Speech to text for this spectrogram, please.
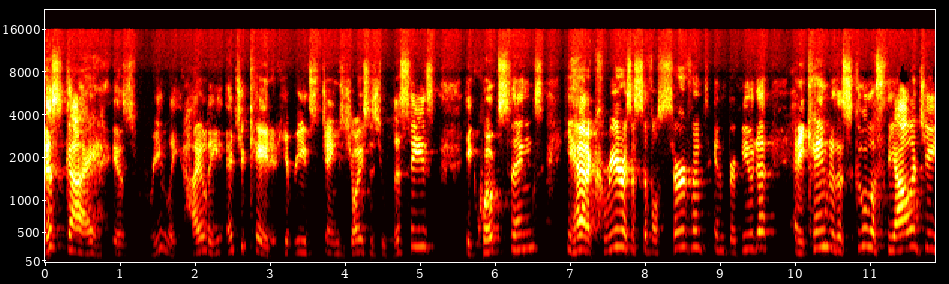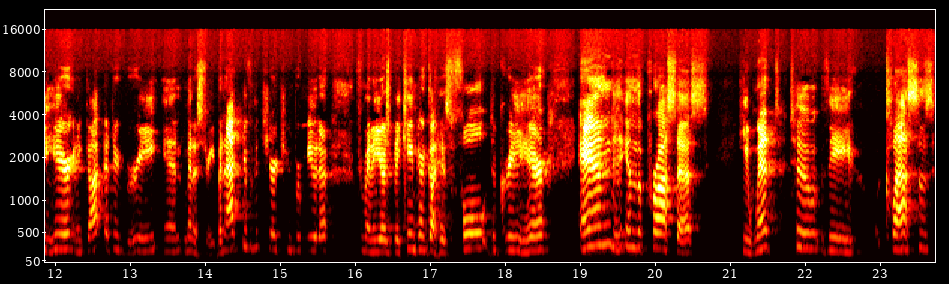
This guy is really highly educated. He reads James Joyce's Ulysses. He quotes things. He had a career as a civil servant in Bermuda, and he came to the School of Theology here and he got a degree in ministry. He'd been active in the church in Bermuda for many years, but he came here and got his full degree here. And in the process, he went to the classes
